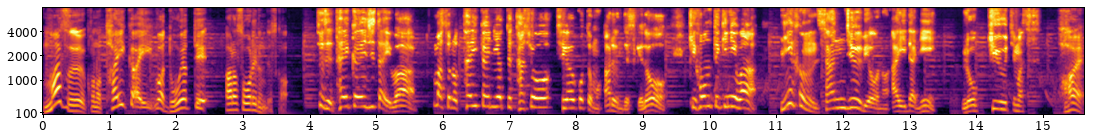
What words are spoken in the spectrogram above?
まずこの大会はどうやって争われるんですか？そうですね。大会自体はまあその大会によって多少違うこともあるんですけど基本的には2分30秒の間に6球打ちます。はい。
